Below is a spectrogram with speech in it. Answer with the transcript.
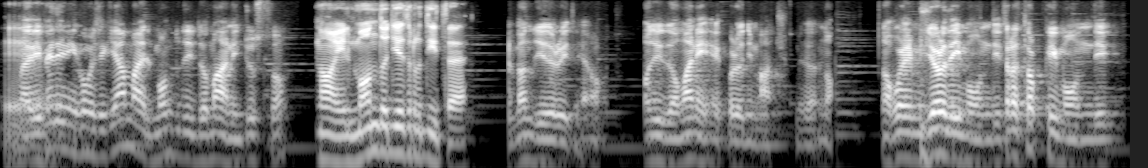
eh, Ma ripetemi come si chiama? Il mondo di domani, giusto? No, il mondo dietro di te. Il mondo dietro di te, no. Il mondo di domani è quello di Macio. No, no, quello è il migliore dei mondi, tra troppi mondi.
